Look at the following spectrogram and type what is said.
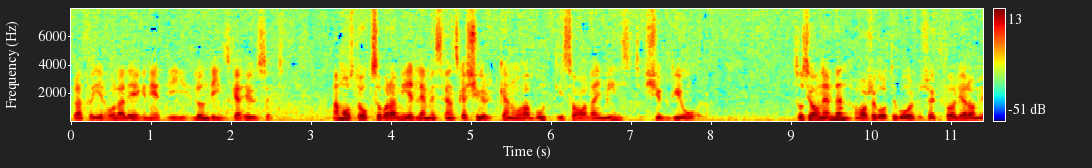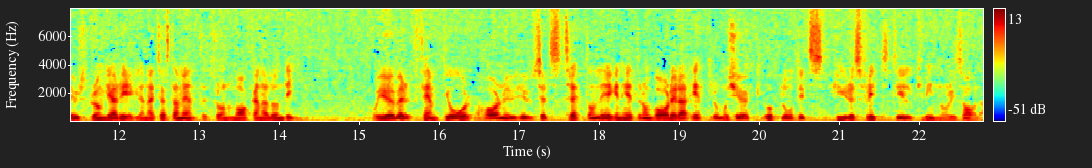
för att få erhålla lägenhet i Lundinska huset. Man måste också vara medlem i Svenska kyrkan och ha bott i Sala i minst 20 år. Socialnämnden har så gott det går försökt följa de ursprungliga reglerna i testamentet från makarna Lundin. Och i över 50 år har nu husets 13 lägenheter om vardera ett rum och kök upplåtits hyresfritt till kvinnor i Sala.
